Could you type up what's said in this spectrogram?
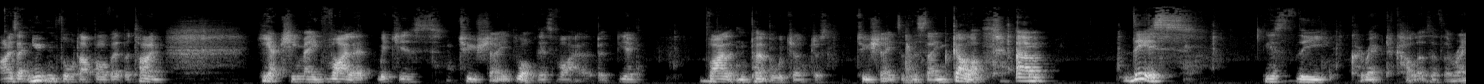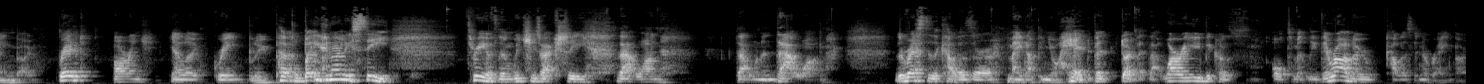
Isaac Newton thought up of at the time. He actually made violet, which is two shades. Well, there's violet, but yeah, violet and purple, which are just two shades of the same colour. Um, this is the correct colours of the rainbow. Red, orange, yellow, green, blue, purple. But you can only see three of them, which is actually that one, that one, and that one. The rest of the colours are made up in your head, but don't let that worry you because ultimately there are no colours in a rainbow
